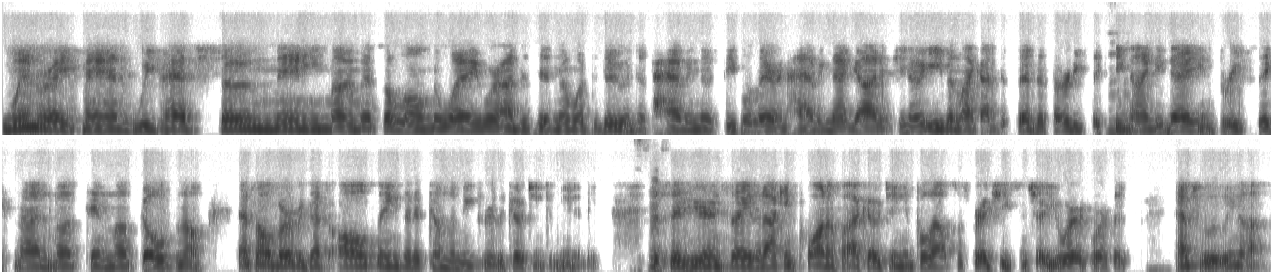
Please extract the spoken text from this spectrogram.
WinRate, man, we've had so many moments along the way where I just didn't know what to do. And just having those people there and having that guidance, you know, even like I just said, the 30, 60, mm-hmm. 90 day and three, six, nine month, 10 month goals and all. That's all verbiage. That's all things that have come to me through the coaching community. Mm-hmm. To sit here and say that I can quantify coaching and pull out some spreadsheets and show you where it's worth it, absolutely not.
